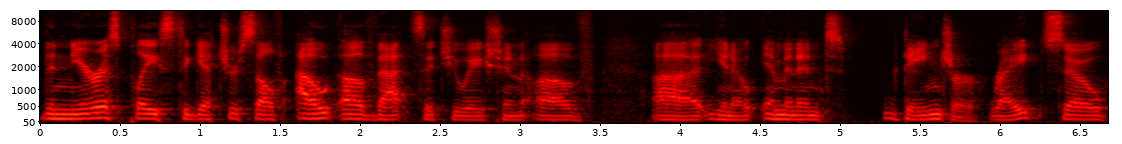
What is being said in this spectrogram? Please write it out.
the nearest place to get yourself out of that situation of, uh, you know, imminent danger, right? So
